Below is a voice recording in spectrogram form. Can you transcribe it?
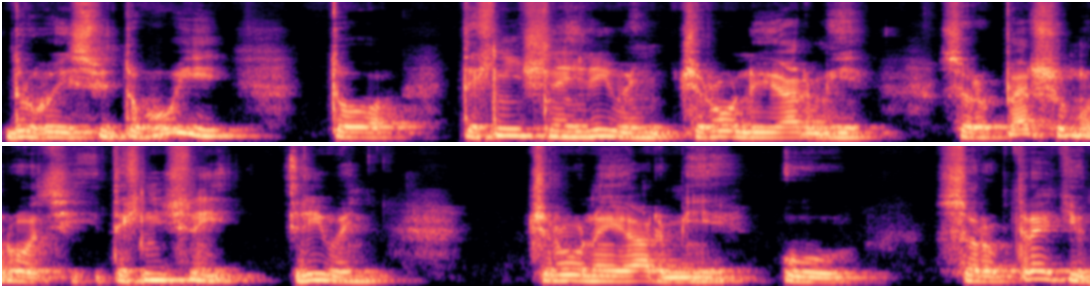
Другої світової, то технічний рівень Червоної армії в 41-му році і технічний рівень Червоної армії у 43-й, в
